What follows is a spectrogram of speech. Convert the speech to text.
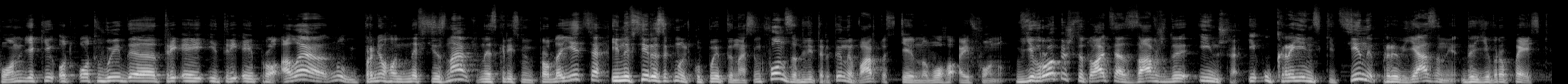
Phone, який от-от вийде 3A і 3A Pro. Але ну про нього не всі знають, не скрізь він продається, і не всі ризикнуть купити Nothing Phone за дві третини вартості нового айфону. В Європі ж ситуація завжди інша, і українські ціни прив'язані до європейських.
